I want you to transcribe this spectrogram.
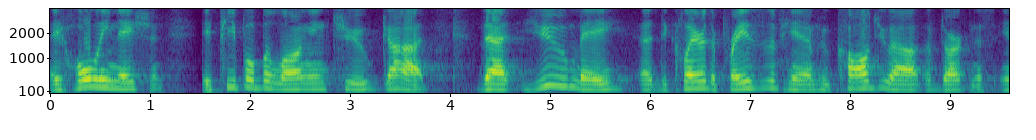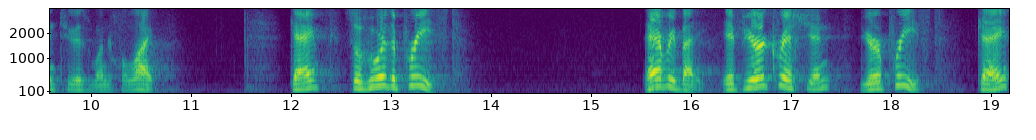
a holy nation, a people belonging to God, that you may uh, declare the praises of him who called you out of darkness into his wonderful light. Okay? So, who are the priests? Everybody. If you're a Christian, you're a priest. Okay?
